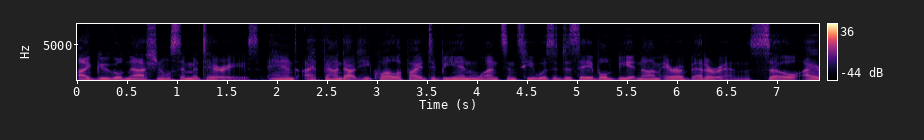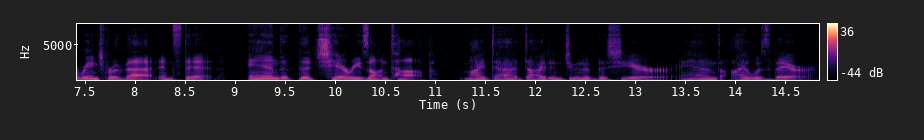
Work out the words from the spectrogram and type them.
I googled national cemeteries and I found out he qualified to be in one since he was a disabled Vietnam era veteran, so I arranged for that instead. And the cherries on top. My dad died in June of this year, and I was there.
